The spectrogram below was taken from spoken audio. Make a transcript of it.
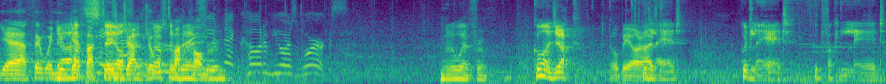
Yeah, I think when you Yeah, I get have to back stay in, off it. Jack jumps have to back wait on. for See him. if that code of yours works. I'm gonna wait for him. Come on, Jack. It'll be alright. Good lad. Good lad. Good fucking lad.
